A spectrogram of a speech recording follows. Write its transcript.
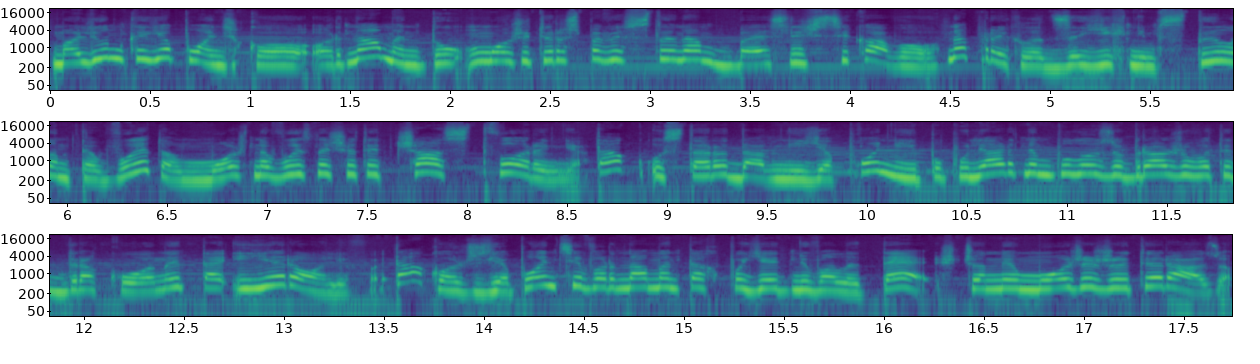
Малюнки японського орнаменту можуть розповісти нам безліч цікавого. Наприклад, за їхнім стилем та видом можна визначити час створення. Так, у стародавній Японії популярним було зображувати дракони та ієрогліфи. Також з японці в орнаментах поєднували те, що не може жити разом.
